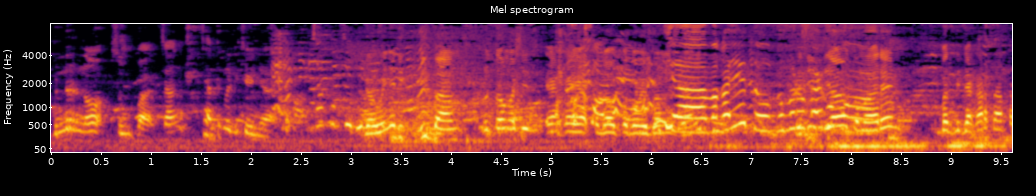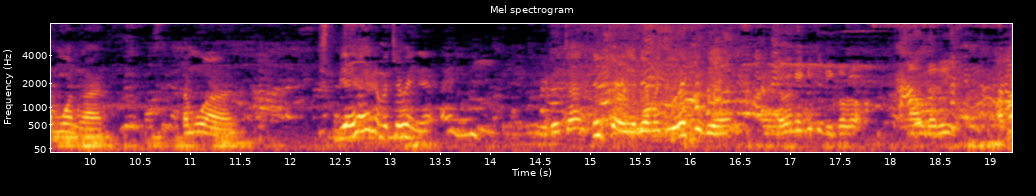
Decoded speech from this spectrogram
bener no sumpah. Cantik cantik lagi ceweknya. Gawainya di, di bank. Lu tau gak sih yang kayak pegawai pegawai bank Iya, makanya itu gue baru dia kemarin sempat ke Jakarta temuan kan? Temuan. Biayain sama ceweknya udah cantik ceweknya dia sama jelek gitu ya. Cewek kayak gitu nih kalau mau dari apa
